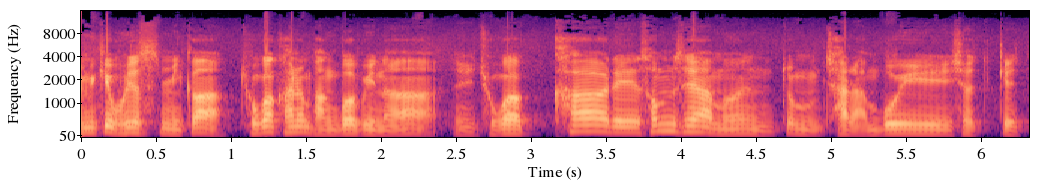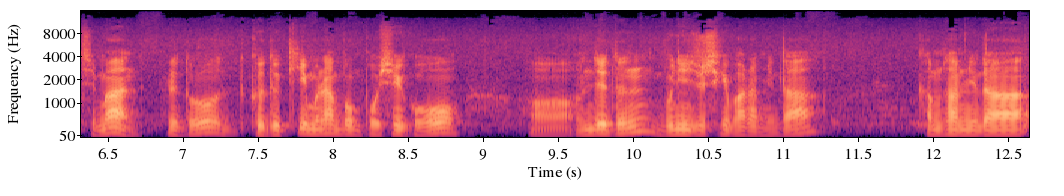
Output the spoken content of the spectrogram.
재밌게 보셨습니까? 조각하는 방법이나 조각 칼의 섬세함은 좀 잘 안 보이셨겠지만 그래도 그 느낌을 한번 보시고 어, 언제든 문의 주시기 바랍니다. 감사합니다.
